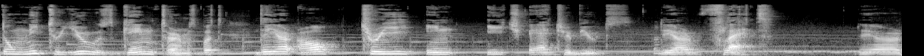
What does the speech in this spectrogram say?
don't need to use game terms, but they are all three in each attributes. They are flat. They are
